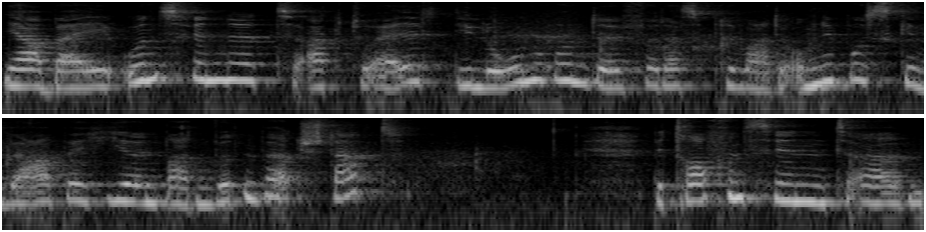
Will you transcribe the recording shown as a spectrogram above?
Ja, bei uns findet aktuell die Lohnrunde für das private Omnibusgewerbe hier in Baden-Württemberg statt. Betroffen sind ähm,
